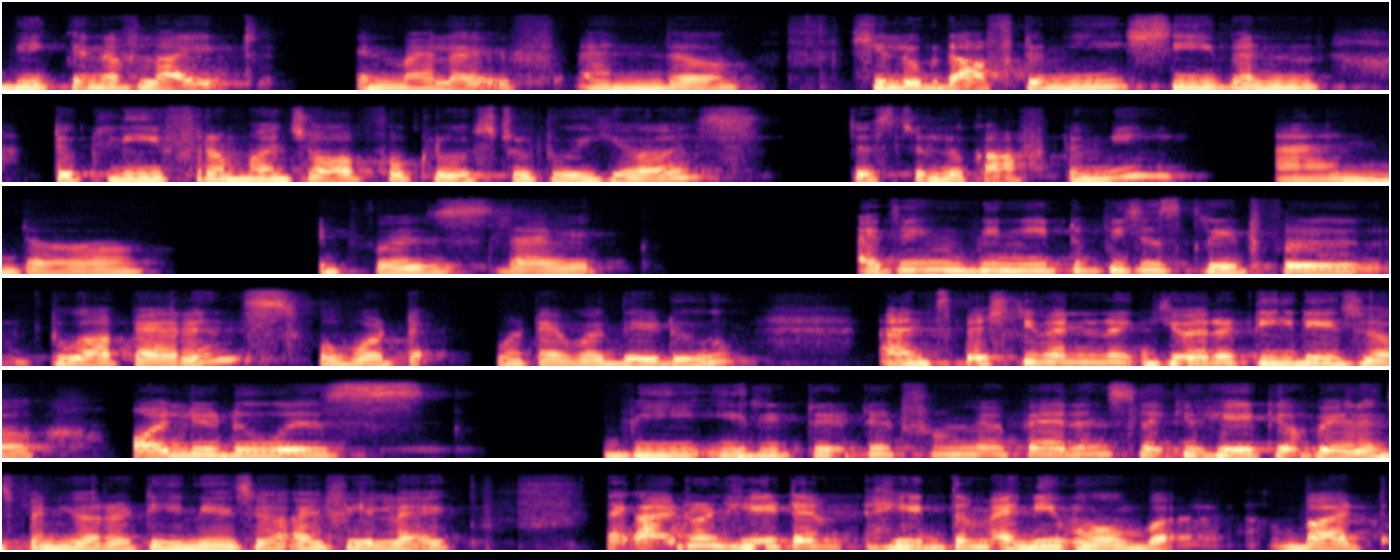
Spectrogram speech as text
beacon of light in my life. And uh, she looked after me. She even took leave from her job for close to 2 years just to look after me. And uh, it was like i think we need to be just grateful to our parents for what whatever they do. And especially when you're a teenager all you do is be irritated from your parents. Like you hate your parents when you're a teenager. I feel like like i don't hate them hate them anymore but but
